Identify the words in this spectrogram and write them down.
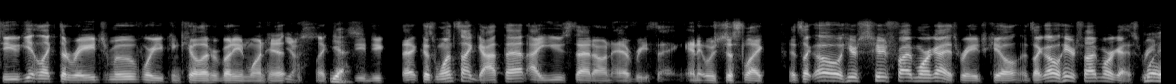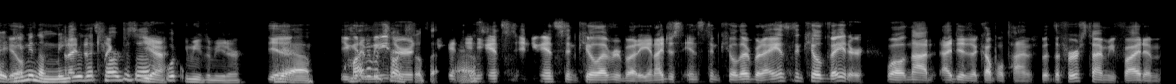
do you get like the rage move where you can kill everybody in one hit? Yes. Like, Yes. do you that? Because once I got that, I used that on everything, and it was just like it's like, oh, here's here's five more guys, rage kill. It's like, oh, here's five more guys, rage Wait, do kill. you mean the meter that just, like- charges up? yeah, What- you mean the meter. yeah, you Mine get a meter, charged up that and, and you fast. instant you instant kill everybody, and I just instant killed everybody. I instant killed Vader. Well, not I did it a couple times, but the first time you fight him,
